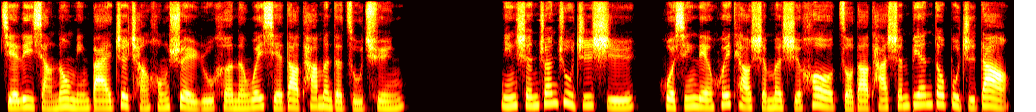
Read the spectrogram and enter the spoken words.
竭力想弄明白这场洪水如何能威胁到他们的族群。凝神专注之时，火星连灰条什么时候走到他身边都不知道。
